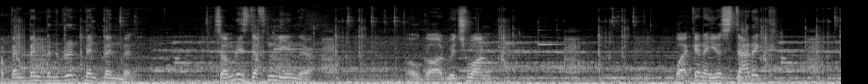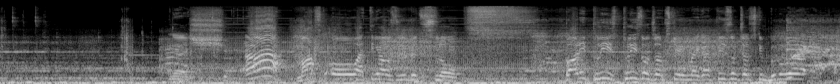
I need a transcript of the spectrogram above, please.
a vent, vent, vent, vent, vent, vent, vent. Somebody's definitely in there. Oh god, which one? Why can't I hear static? Yeah, sh ah! Mask. Oh, I think I was a little bit slow. Body, please, please don't jump scare me, my god. Please don't jump scare me.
